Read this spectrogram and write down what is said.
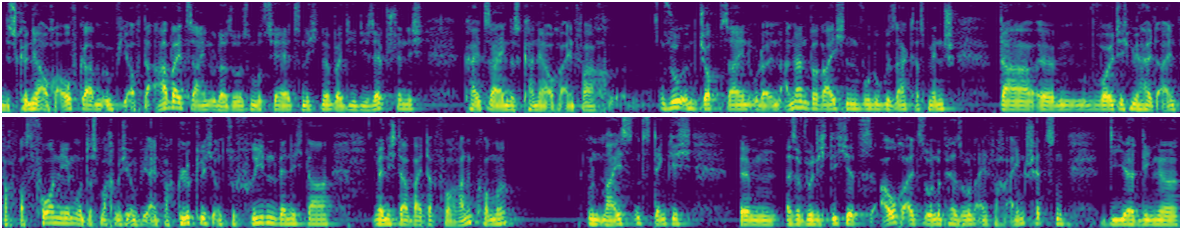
Das können ja auch Aufgaben irgendwie auf der Arbeit sein oder so. Es muss ja jetzt nicht ne, bei dir die Selbstständigkeit sein. Das kann ja auch einfach so im Job sein oder in anderen Bereichen, wo du gesagt hast, Mensch, da ähm, wollte ich mir halt einfach was vornehmen und das macht mich irgendwie einfach glücklich und zufrieden, wenn ich da, wenn ich da weiter vorankomme. Und meistens denke ich, ähm, also würde ich dich jetzt auch als so eine Person einfach einschätzen, die ja Dinge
